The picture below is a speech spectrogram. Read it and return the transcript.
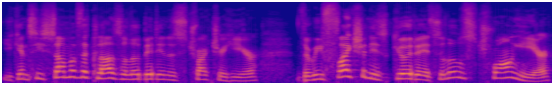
You can see some of the clouds a little bit in the structure here. The reflection is good. It's a little strong here,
